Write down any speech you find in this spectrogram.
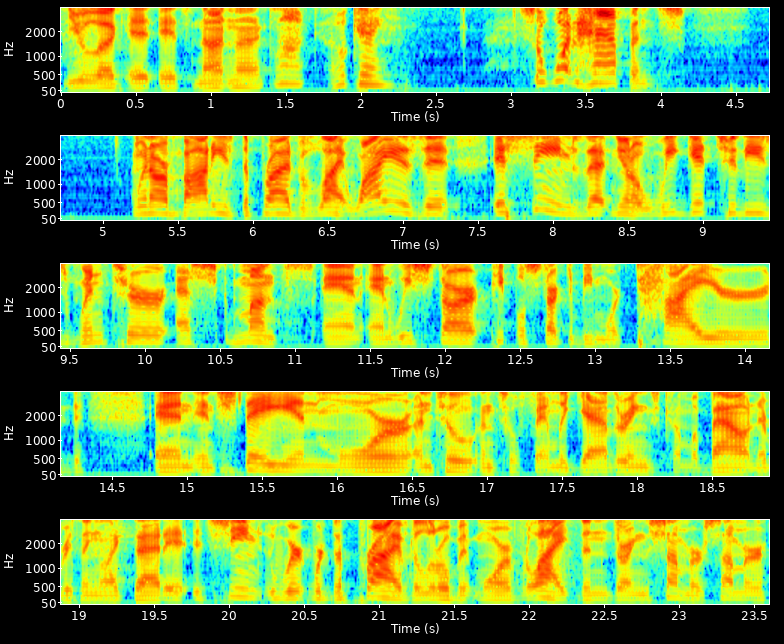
You look, it, it's not 9 o'clock. Okay. So what happens when our body is deprived of light? Why is it it seems that you know we get to these winter-esque months and and we start people start to be more tired and and stay in more until until family gatherings come about and everything like that. It, it seems we're, we're deprived a little bit more of light than during the summer. Summer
